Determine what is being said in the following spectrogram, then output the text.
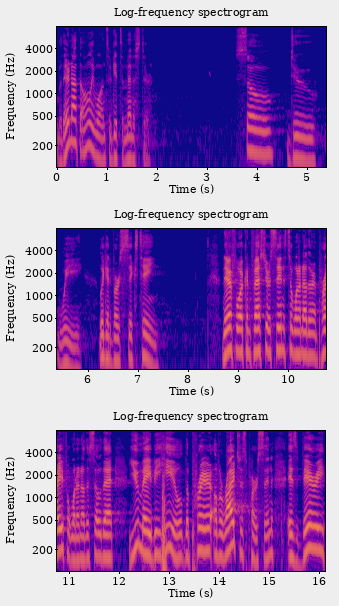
but they're not the only ones who get to minister. So do we. Look at verse 16. Therefore, confess your sins to one another and pray for one another so that you may be healed. The prayer of a righteous person is very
